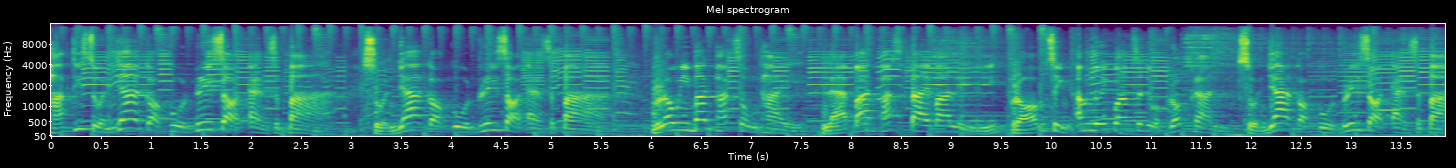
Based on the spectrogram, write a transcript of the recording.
พักที่สวนหญ้าเกาะกูดรีสอร์ทแอนด์สปา สวนหญ้าเกาะกูดรีสอร์ทแอนด์สปา เรามีบ้านพักทรงไทย และบ้านพักสไตล์บาหลี พร้อมสิ่งอำนวยความสะดวกครบครัน สวนหญ้าเกาะกูดรีสอร์ทแอนด์สปา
